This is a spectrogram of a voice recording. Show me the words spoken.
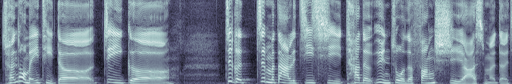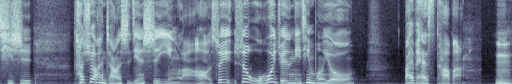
传统媒体的这一个这个这么大的机器，它的运作的方式啊什么的，其实它需要很长时间适应了啊。所以，所以我会觉得年轻朋友 bypass 它吧。嗯，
